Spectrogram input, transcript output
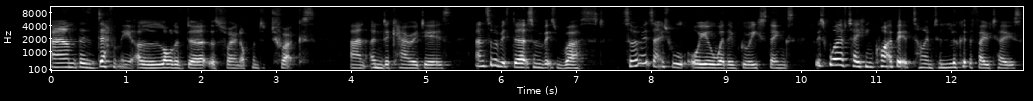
and there's definitely a lot of dirt that's thrown up onto trucks and undercarriages, and some of it's dirt, some of it's rust, some of it's actual oil where they've greased things. So it's worth taking quite a bit of time to look at the photos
